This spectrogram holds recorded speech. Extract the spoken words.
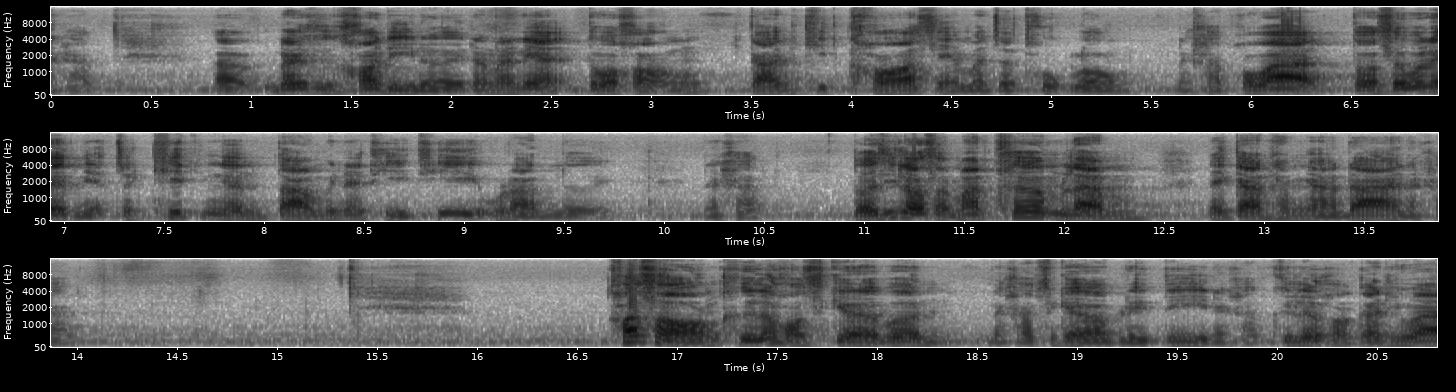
นะครับนั่นคือข้อดีเลย ดังนั้นเนี่ยตัวของการคิด cost เนี่ยมันจะถูกลงนะครับ เพราะว่าตัว serverless เนี่ยจะคิดเงินตามวินาทีที่รันเลยนะครับ โดยที่เราสามารถเพิ่มแรมในการทำงานได้นะครับ ข้อ 2 คือเรื่องของ scalable นะครับ scalability นะครับ คือเรื่องของการที่ว่า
